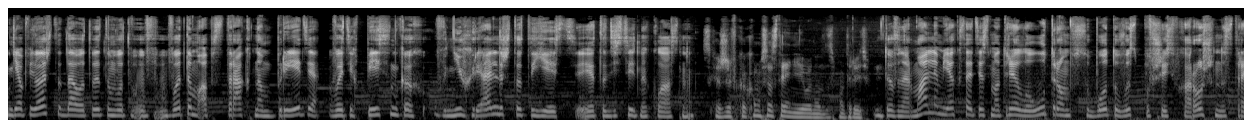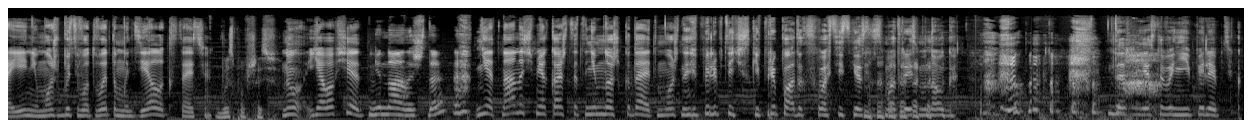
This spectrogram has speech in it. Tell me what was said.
Я поняла, что да, вот в этом вот, в этом абстрактном бреде, в этих песенках, в них реально что-то есть. И это действительно классно. Скажи, в каком состоянии его надо смотреть? Да в нормальном. Я, кстати, смотрела утром, в субботу, выспавшись в хорошем настроении. Может быть, вот в этом и дело, кстати. Выспавшись? Ну, я вообще... Не на ночь, да? Нет, на ночь, мне кажется, это немножко, да, это можно эпилептический припадок схватить, если смотреть много. Даже если вы не эпилептик.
